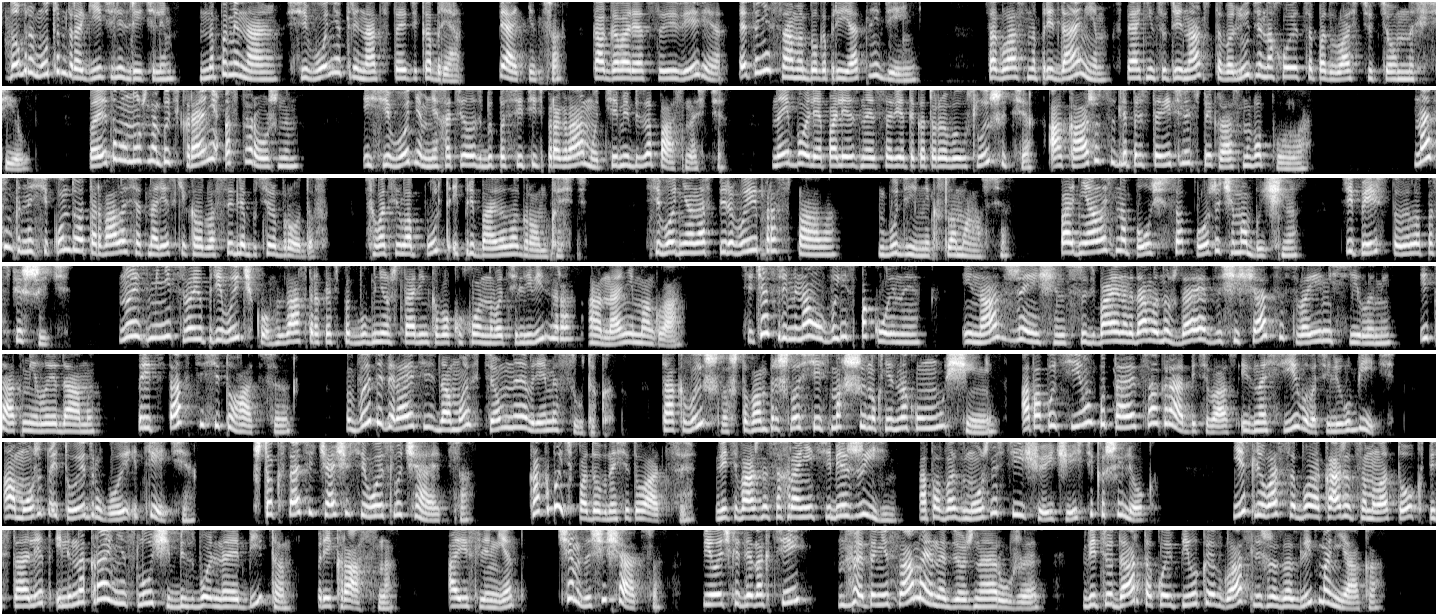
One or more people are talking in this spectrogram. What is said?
С добрым утром, дорогие телезрители! Напоминаю, сегодня 13 декабря, пятница. Как говорят суеверия, это не самый благоприятный день. Согласно преданиям, в пятницу 13 люди находятся под властью темных сил. Поэтому нужно быть крайне осторожным. И сегодня мне хотелось бы посвятить программу теме безопасности. Наиболее полезные советы, которые вы услышите, окажутся для представительниц прекрасного пола. Наденька на секунду оторвалась от нарезки колбасы для бутербродов, схватила пульт и прибавила громкость. Сегодня она впервые проспала. Будильник сломался. Поднялась на полчаса позже, чем обычно. Теперь стоило поспешить. Но изменить свою привычку завтракать под бубнёж старенького кухонного телевизора она не могла. Сейчас времена, увы, неспокойные. И нас, женщин, судьба иногда вынуждает защищаться своими силами. Итак, милые дамы, представьте ситуацию. Вы добираетесь домой в темное время суток. Так вышло, что вам пришлось сесть в машину к незнакомому мужчине, а по пути он пытается ограбить вас, изнасиловать или убить. А может и то, и другое, и третье. Что, кстати, чаще всего и случается. Как быть в подобной ситуации? Ведь важно сохранить себе жизнь, а по возможности еще и честь и кошелек. Если у вас с собой окажется молоток, пистолет или на крайний случай бейсбольная бита, прекрасно. А если нет, чем защищаться? Пилочкой для ногтей? Но это не самое надежное оружие. Ведь удар такой пилкой в глаз лишь разозлит маньяка.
